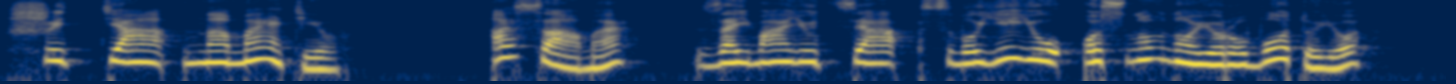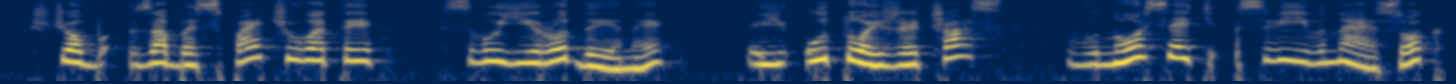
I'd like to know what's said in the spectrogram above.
шиття наметів, а саме займаються своєю основною роботою, щоб забезпечувати свої родини і у той же час вносять свій внесок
